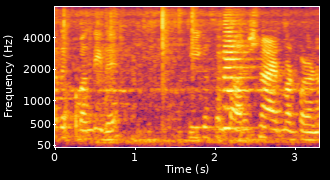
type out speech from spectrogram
ಅದಕ್ಕೆ ಬಂದಿದೆ. ಈಗ ಸ್ವಲ್ಪ ಅರಿಶಿನ ಆ್ಯಡ್ ಮಾಡ್ಕೊಳ್ಳೋಣ.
